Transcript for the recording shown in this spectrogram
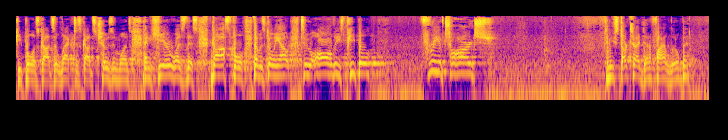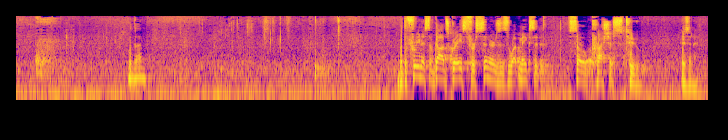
people, as God's elect, as God's chosen ones. And here was this gospel that was going out to all these people free of charge. Can you start to identify a little bit with them? But the freeness of God's grace for sinners is what makes it so precious, too, isn't it?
